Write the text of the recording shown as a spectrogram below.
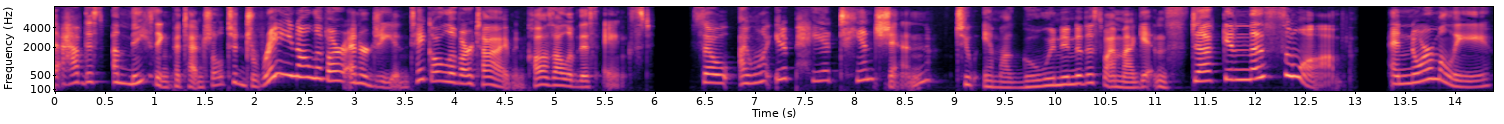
that have this amazing potential to drain all of our energy and take all of our time and cause all of this angst. So I want you to pay attention to am I going into the swamp? Am I getting stuck in the swamp? And normally,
